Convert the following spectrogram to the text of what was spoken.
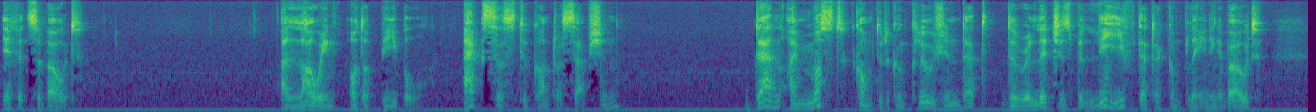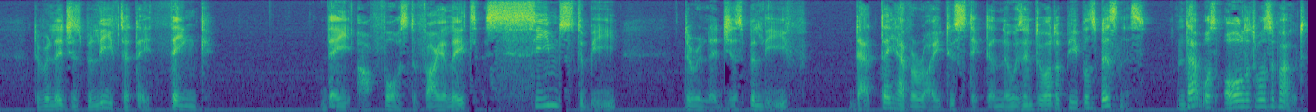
if it's about allowing other people access to contraception, then I must come to the conclusion that the religious belief that they're complaining about, the religious belief that they think they are forced to violate, seems to be the religious belief that they have a right to stick their nose into other people's business. And that was all it was about.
